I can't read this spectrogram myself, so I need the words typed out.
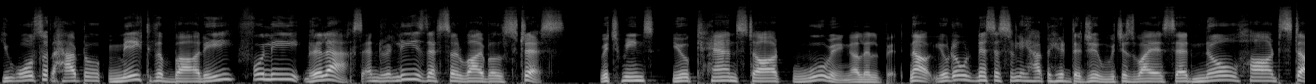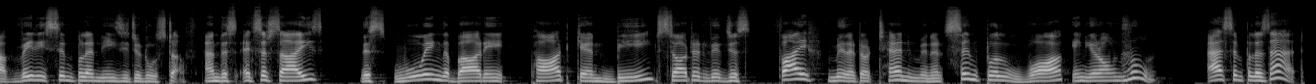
you also have to make the body fully relax and release that survival stress. which means you can start moving a little bit. Now, you don't necessarily have to hit the gym, which is why I said no hard stuff, very simple and easy to do stuff. And this exercise, this moving the body part can be started with just 5 minute or 10 minute simple walk in your own room. As simple as that.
